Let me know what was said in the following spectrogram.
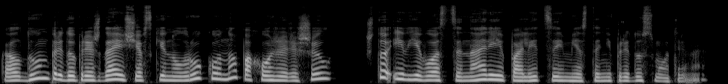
Колдун предупреждающе вскинул руку, но, похоже, решил, что и в его сценарии полиции место не предусмотрено.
